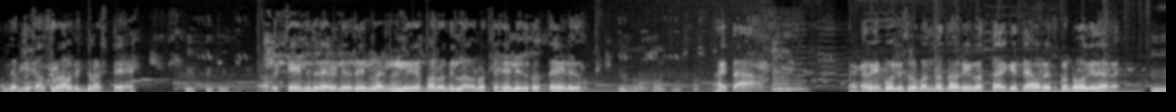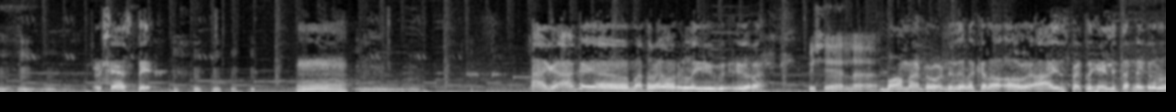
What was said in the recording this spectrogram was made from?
ಒಂದೆಬ್ರು ಕೆಲಸದವ್ರು ಇದ್ರು ಅಷ್ಟೇ. ಅವ್ರು ಕೇಳಿದ್ರೆ ಹೇಳಿದ್ರೆ ಇಲ್ಲ ಇಲ್ಲಿ ಬರೋದಿಲ್ಲ ಅವ್ರ ಅಂತ ಹೇಳಿದ್ರು ಅಂತ ಹೇಳಿದ್ರು. ಆಯ್ತಾ? ಯಾಕಂದ್ರೆ ಈ ಪೊಲೀಸರು ಬಂದದ್ದು ಅವ್ರಿಗೆ ಗೊತ್ತಾಗಿದೆ ಅವ್ರು ಎತ್ಕೊಂಡು ಹೋಗಿದ್ದಾರೆ. ವಿಷಯ ಅಷ್ಟೇ. ಹ್ಮ್. ಹಾಗೆ ಹಾಗೆ ಮಾತಾಡ ಅವರೆಲ್ಲ ಇವರ ವಿಷಯ ಎಲ್ಲ ಬಾಂಬ್ ಅಂಡರ್ ವರ್ಲ್ಡ್ ಇದೆಲ್ಲ ಕೆಲವು ಆ ಇನ್ಸ್ಪೆಕ್ಟರ್ ಹೇಳಿದ್ದನ್ನ ಇವರು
